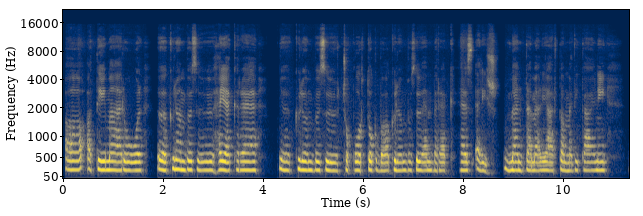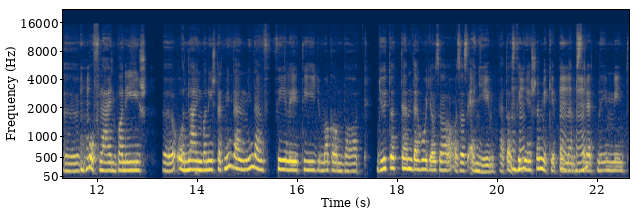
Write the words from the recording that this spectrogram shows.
a, a témáról, különböző helyekre, különböző csoportokba, különböző emberekhez el is mentem, eljártam meditálni, uh-huh. offline-ban is, online-ban is, tehát minden, mindenfélét így magamba gyűjtöttem, de hogy az a, az, az enyém. Tehát azt uh-huh. így én semmiképpen uh-huh. nem szeretném, mint,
